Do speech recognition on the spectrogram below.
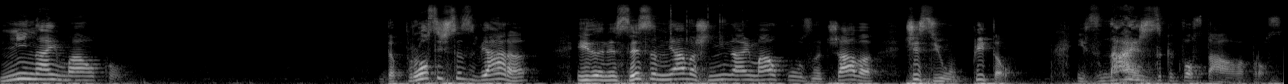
ни най-малко. Да просиш с вяра и да не се съмняваш ни най-малко означава, че си опитал и знаеш за какво става въпрос.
